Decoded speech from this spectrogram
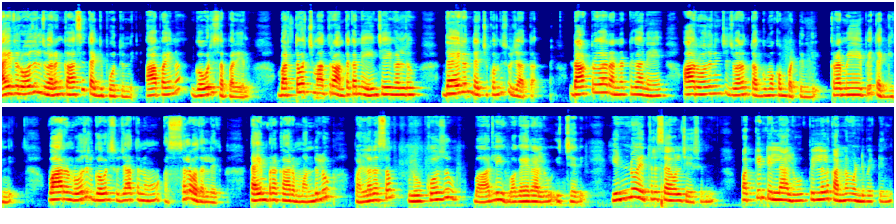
ఐదు రోజులు జ్వరం కాసి తగ్గిపోతుంది. ఆ పైన గౌరి సపర్యలు. భర్త వచ్చి మాత్రం అంతకన్నా ఏం చేయగలడు? ధైర్యం తెచ్చుకుంది సుజాత. డాక్టర్ గారు అన్నట్టుగానే ఆ రోజు నుంచి జ్వరం తగ్గుముఖం పట్టింది. క్రమేపీ తగ్గింది. వారం రోజులు గౌరి సుజాతను అస్సలు వదలలేదు. టైం ప్రకారం మందులు పళ్ళరసం గ్లూకోజు బార్లీ వగైరాలు ఇచ్చేది. ఎన్నో ఇతర సేవలు చేసింది. పక్కింటి ఇల్లాలు పిల్లలకు అన్నం వండి పెట్టింది.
